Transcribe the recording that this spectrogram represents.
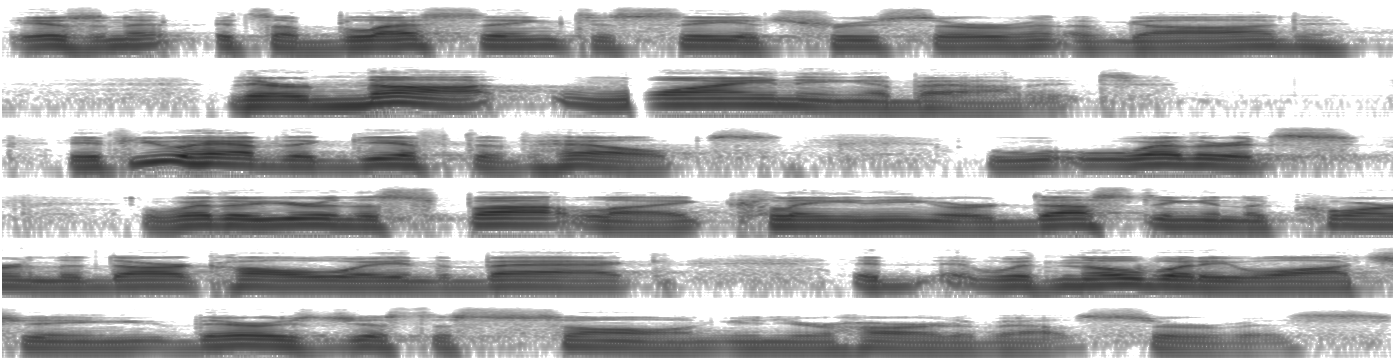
isn't it? It's a blessing to see a true servant of God. They're not whining about it. If you have the gift of helps, whether it's whether you're in the spotlight cleaning or dusting in the corner in the dark hallway in the back it, with nobody watching, there is just a song in your heart about service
